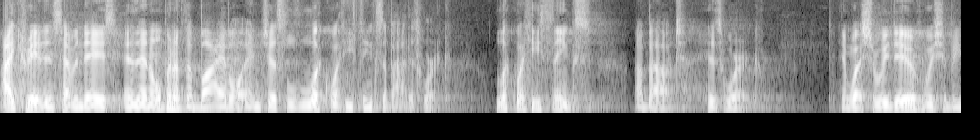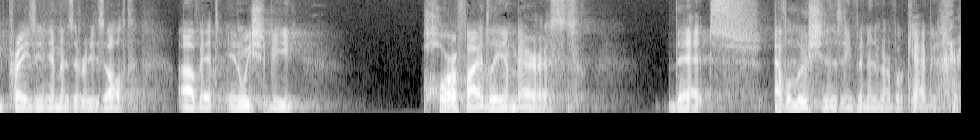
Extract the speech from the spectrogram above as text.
I created in seven days and then open up the Bible and just look what he thinks about his work. Look what he thinks about his work. And what should we do? We should be praising him as a result of it. And we should be horrifiedly embarrassed that evolution is even in our vocabulary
